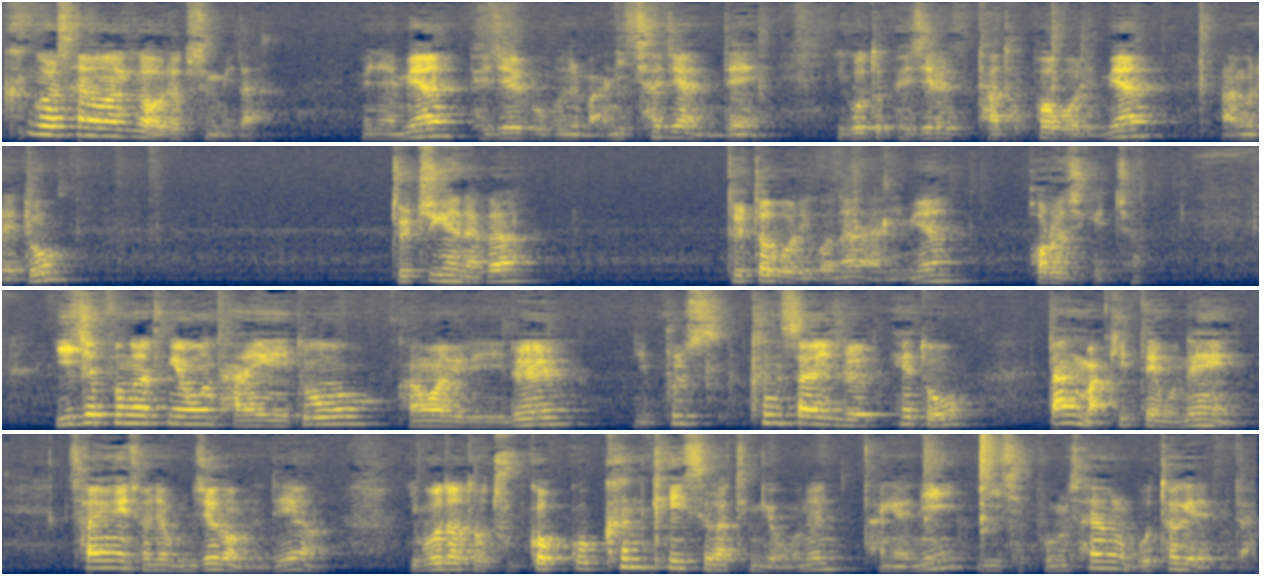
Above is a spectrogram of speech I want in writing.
큰 걸 사용하기가 어렵습니다. 왜냐면 베젤 부분을 많이 차지하는데 이것도 베젤을 다 덮어버리면 아무래도 둘 중에 하나가 들떠버리거나 아니면 벌어지겠죠. 이 제품 같은 경우는 다행히도 강화유리를 이풀큰 사이즈를 해도 딱 맞기 때문에 사용에 전혀 문제가 없는데요. 이보다 더 두껍고 큰 케이스 같은 경우는 당연히 이 제품을 사용을 못하게 됩니다.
